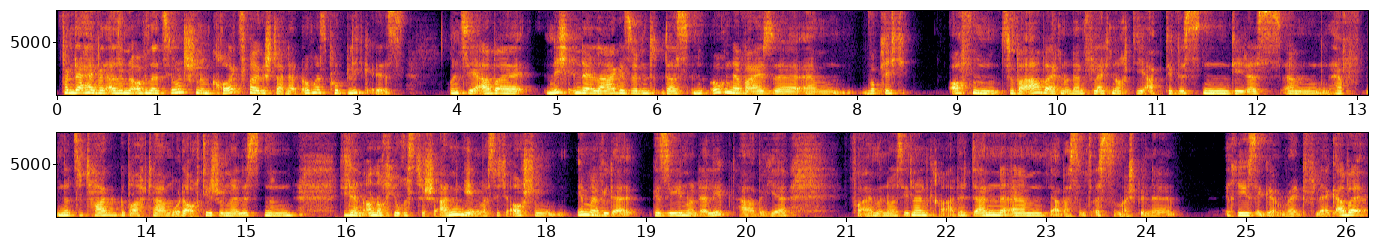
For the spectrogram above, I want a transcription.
von daher, wenn also eine Organisation schon im Kreuzfall gestanden hat, irgendwas publik ist, und sie aber nicht in der Lage sind, das in irgendeiner Weise ähm, wirklich offen zu bearbeiten und dann vielleicht noch die Aktivisten, die das ähm, ne, zutage gebracht haben oder auch die Journalisten, die dann auch noch juristisch angehen, was ich auch schon immer wieder gesehen und erlebt habe hier, vor allem in Neuseeland gerade, dann, ähm, ja, das ist zum Beispiel eine riesige Red Flag. Aber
